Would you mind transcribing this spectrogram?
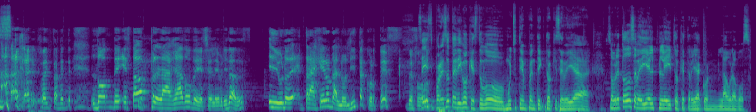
Exactamente. Donde estaba plagado de celebridades. Y uno de, trajeron a Lolita Cortés de su Sí, por eso te digo que estuvo mucho tiempo en TikTok y se veía, sobre todo se veía el pleito que traía con Laura Bozo.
